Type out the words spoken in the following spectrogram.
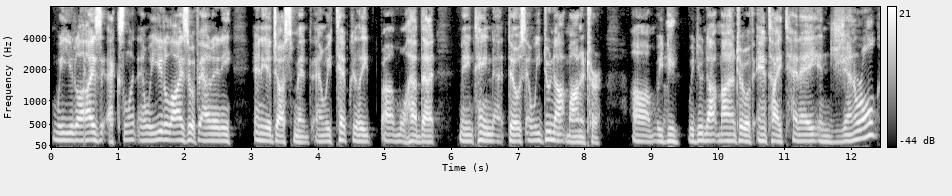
we utilize Eliquis, and we utilize it without any any adjustment, and we typically um, will have that maintain that dose, and we do not monitor. Um, we do we do not monitor with anti 10A in general,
